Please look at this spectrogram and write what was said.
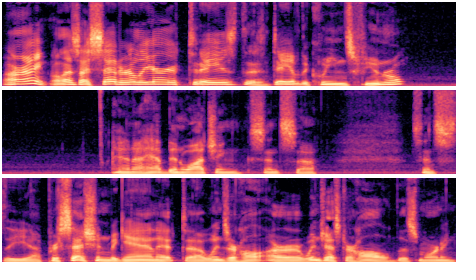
All right, well, as I said earlier, today is the day of the Queen's funeral, and I have been watching since. Uh, since the uh, procession began at uh, Windsor Hall or Winchester Hall this morning,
